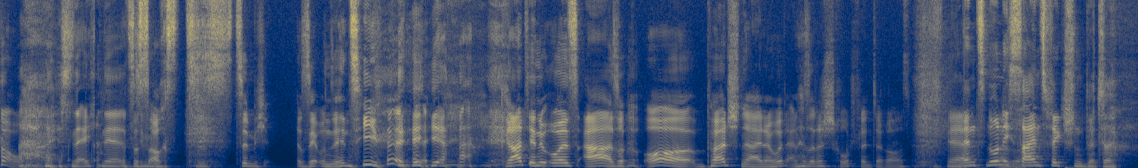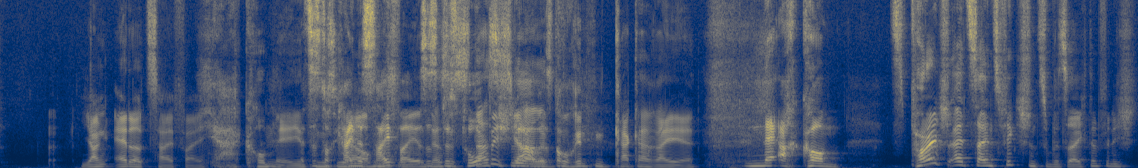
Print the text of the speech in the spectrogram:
Oh. Das ist eine echt eine. Das ist auch das ist ziemlich sehr unsensibel. ja. Gerade in den USA, also, oh, Purge da holt einer so eine Schrotflinte raus. ja. Nenn's nur nicht also- Science Fiction, bitte. Young Adult Sci-Fi. Ja, komm, ey. Jetzt Es ist doch keine auch Sci-Fi, es ist das dystopisch, das ist ja, ja, aber ist doch- Korinthenkackerei. Ne, ach komm. Purge als Science Fiction zu bezeichnen, finde ich.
